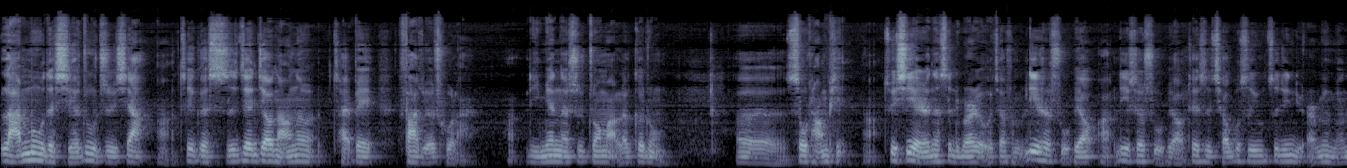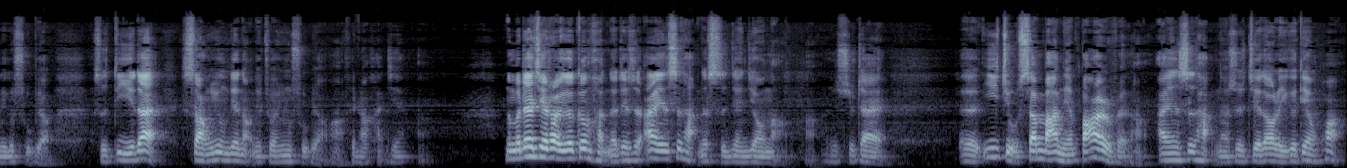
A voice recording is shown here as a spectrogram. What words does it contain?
栏目的协助之下啊，这个时间胶囊呢才被发掘出来啊，里面呢是装满了各种呃收藏品啊。最吸引人的是里边有个叫什么绿色鼠标啊，绿色鼠标，这是乔布斯用自己女儿命名的一个鼠标，是第一代商用电脑的专用鼠标啊，非常罕见啊。那么再介绍一个更狠的，这是爱因斯坦的时间胶囊啊，是在呃一九三八年八月份啊，爱因斯坦呢是接到了一个电话。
